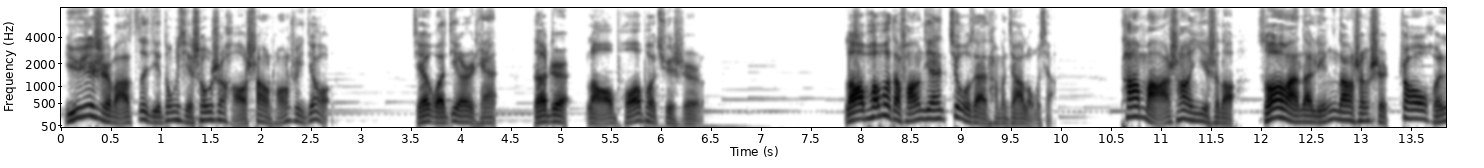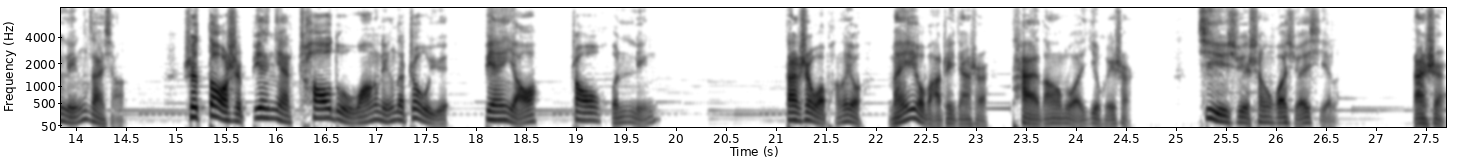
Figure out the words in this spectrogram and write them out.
于是把自己东西收拾好，上床睡觉了。结果第二天得知老婆婆去世了。老婆婆的房间就在他们家楼下，她马上意识到昨晚的铃铛声是招魂铃在响，是道士边念超度亡灵的咒语边摇招魂铃。但是我朋友没有把这件事太当做一回事继续生活学习了。但是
